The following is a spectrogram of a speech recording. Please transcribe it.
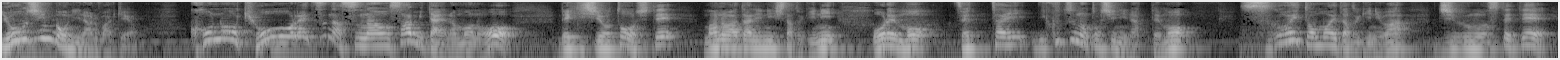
用心棒になるわけよ。この強烈な素直さみたいなものを歴史を通して目の当たりにした時に俺も絶対いくつの年になってもすごいと思えた時には自分を捨てて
